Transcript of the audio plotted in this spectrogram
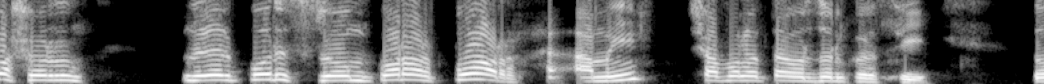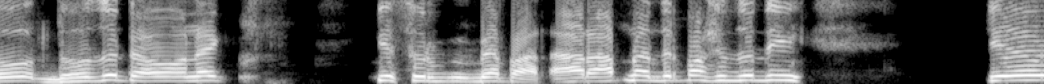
বছরের পরিশ্রম করার পর আমি সফলতা অর্জন করেছি। তো ধৈর্যটাও অনেক কিছুর ব্যাপার। আর আপনাদের পাশে যদি কেউ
